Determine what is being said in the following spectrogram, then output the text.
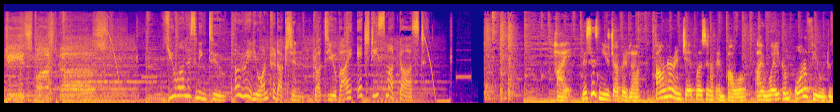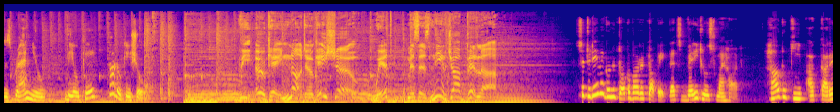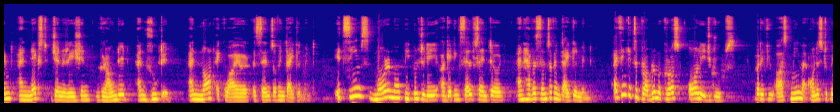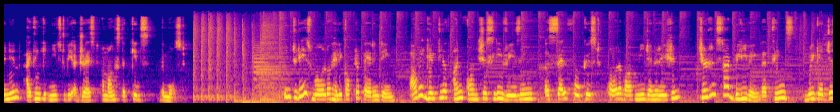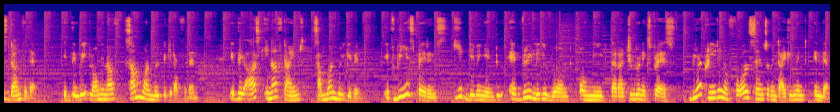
HT Smartcast. You are listening to a Radio One production brought to you by HT Smartcast. Hi, this is Neerja Birla, founder and chairperson of Mpower. I welcome all of you to this brand new The OK, Not OK show. The OK Not OK Show with Mrs. Neerja Birla. So, today we're going to talk about a topic that's very close to my heart how to keep our current and next generation grounded and rooted and not acquire a sense of entitlement. It seems more and more people today are getting self centered and have a sense of entitlement. I think it's a problem across all age groups. But if you ask me my honest opinion, I think it needs to be addressed amongst the kids the most. In today's world of helicopter parenting, are we guilty of unconsciously raising a self focused, all about me generation? Children start believing that things will get just done for them. If they wait long enough, someone will pick it up for them. If they ask enough times, someone will give in. If we as parents keep giving in to every little want or need that our children express, we are creating a false sense of entitlement in them.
